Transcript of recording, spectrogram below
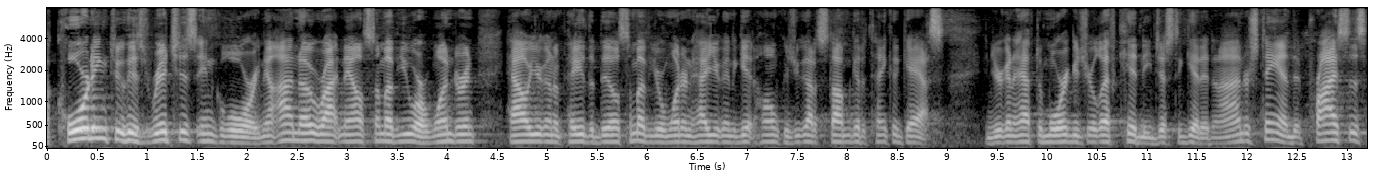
According to his riches in glory. Now, I know right now some of you are wondering how you're going to pay the bill. Some of you are wondering how you're going to get home because you got to stop and get a tank of gas and you're going to have to mortgage your left kidney just to get it. And I understand that prices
